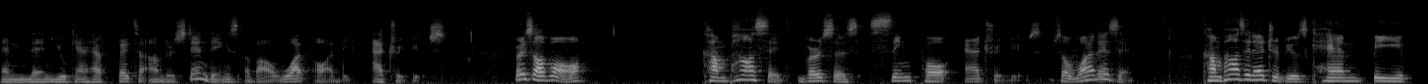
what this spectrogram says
and then you can have better understandings about what are the attributes. First of all, composite versus simple attributes. So what is it? Composite attributes can be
